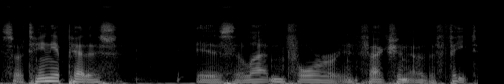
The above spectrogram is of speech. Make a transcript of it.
So tinea pedis is the Latin for infection of the feet,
